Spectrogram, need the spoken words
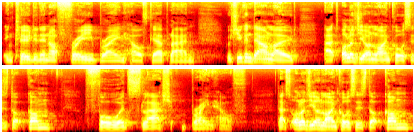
included in our free brain healthcare plan, which you can download at ologyonlinecourses.com forward slash brain health. That's ologyonlinecourses.com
